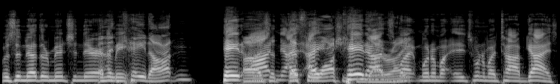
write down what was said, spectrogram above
was another mention there. And I then mean, Cade Otton. Cade Uh, Otton. that's the I- I- Washington Cade guy, Otton's right? my, one of my. It's one of my top guys.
